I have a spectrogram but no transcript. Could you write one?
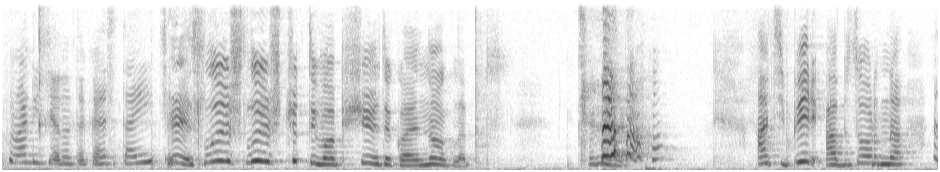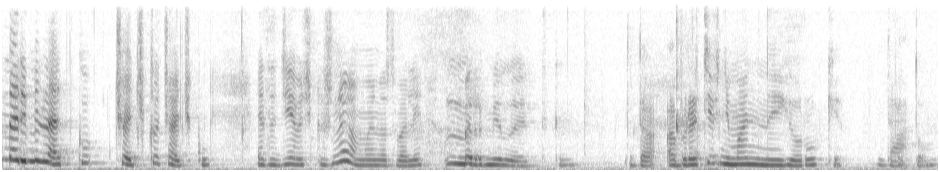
Смотрите, она такая стоит. Эй, слышь, слышь, что ты вообще такая наглая? А теперь обзор на мармеладку, чачка-чачку. Эта девочка жена, мы ее назвали. Мармеладка. Да, обрати внимание на ее руки. Да. Потом.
